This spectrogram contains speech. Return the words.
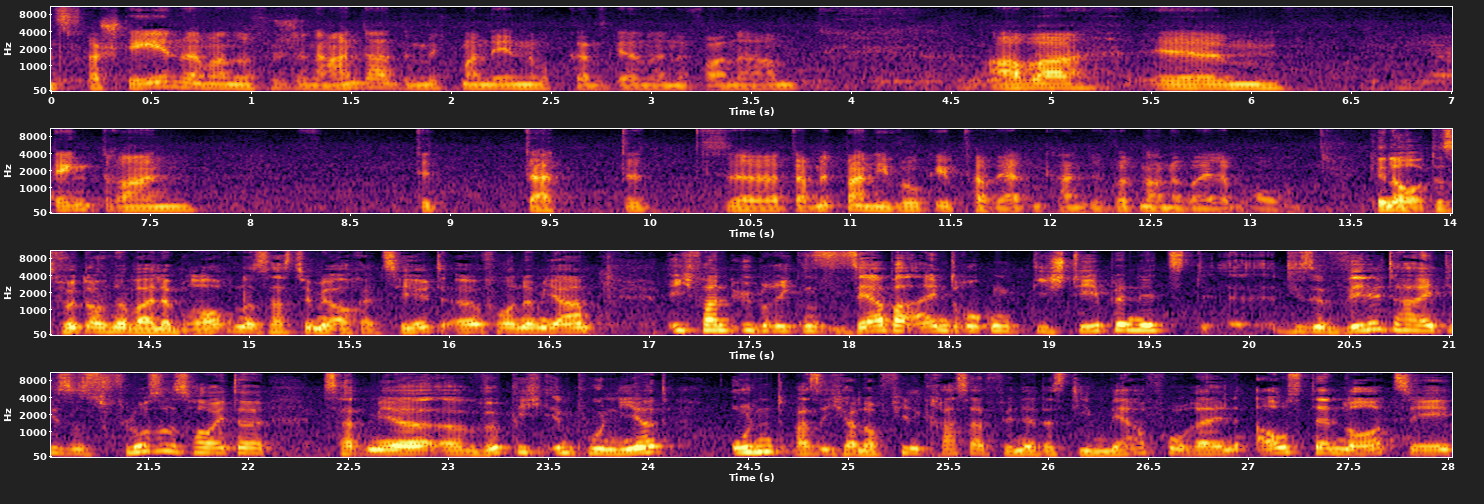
es verstehen, wenn man so einen Fisch in der Hand hat, dann möchte man den auch ganz gerne in der Pfanne haben. Aber ähm, denkt dran, das, das, das, äh, damit man die wirklich verwerten kann, das wird noch eine Weile brauchen. Genau, das wird auch eine Weile brauchen, das hast du mir auch erzählt äh, vor einem Jahr. Ich fand übrigens sehr beeindruckend die Stepenitz, d- diese Wildheit dieses Flusses heute, das hat mir äh, wirklich imponiert. Und was ich ja noch viel krasser finde, dass die Meerforellen aus der Nordsee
